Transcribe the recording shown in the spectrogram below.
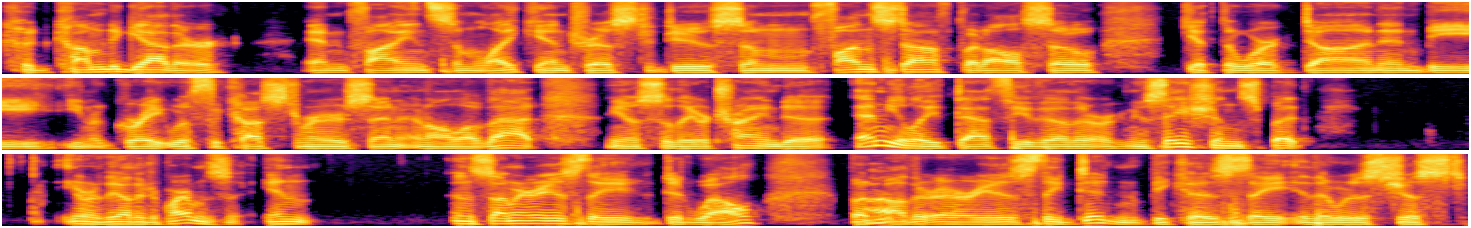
could come together and find some like interest to do some fun stuff, but also get the work done and be, you know, great with the customers and, and all of that. You know, so they were trying to emulate that through the other organizations, but you know the other departments in in some areas they did well, but uh-huh. other areas they didn't because they there was just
